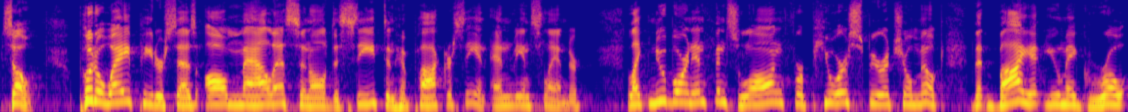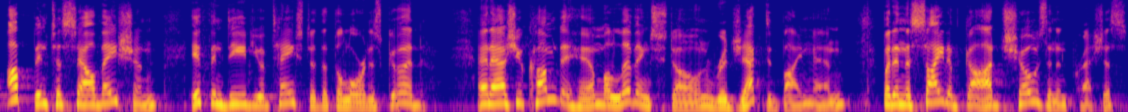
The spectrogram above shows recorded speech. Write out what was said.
So, put away, Peter says, all malice and all deceit and hypocrisy and envy and slander. Like newborn infants, long for pure spiritual milk, that by it you may grow up into salvation, if indeed you have tasted that the Lord is good. And as you come to him, a living stone, rejected by men, but in the sight of God, chosen and precious,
